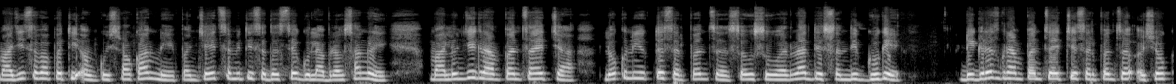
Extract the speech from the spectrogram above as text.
माजी सभापती अंकुशराव कांगणे पंचायत समिती सदस्य गुलाबराव सांगळे मालुंजी ग्रामपंचायतच्या लोकनियुक्त सरपंच सौ सुवर्णा संदीप घुगे डिग्रस ग्रामपंचायतचे सरपंच अशोक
